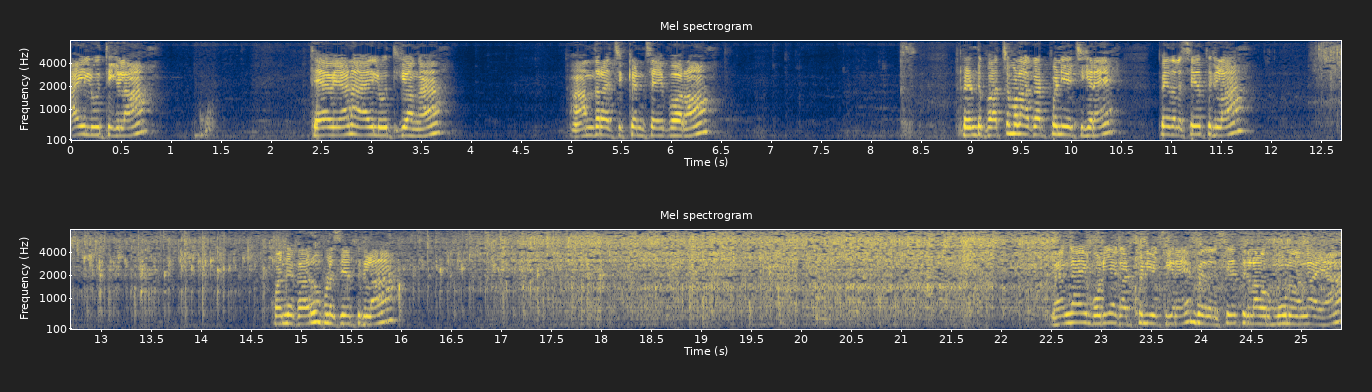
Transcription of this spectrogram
ஆயில் ஊற்றிக்கலாம் தேவையான ஆயில் ஊற்றிக்கோங்க ஆந்திரா சிக்கன் செய்ய போகிறோம் ரெண்டு பச்சை மிளகா கட் பண்ணி வச்சுக்கிறேன். இப்போ இதில் சேர்த்துக்கலாம். கொஞ்சம் கருவேப்பிலை சேர்த்துக்கலாம். வெங்காயம் பொடியாக கட் பண்ணி வச்சுக்கிறேன். இப்போ இதில் சேர்த்துக்கலாம். ஒரு மூணு வெங்காயம்.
